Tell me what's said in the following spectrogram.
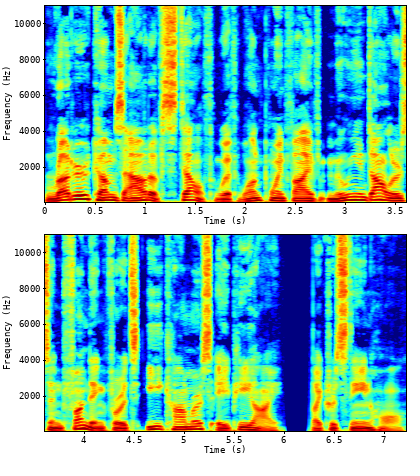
Rutter comes out of stealth with $1.5 million in funding for its e commerce API by Christine Hall.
